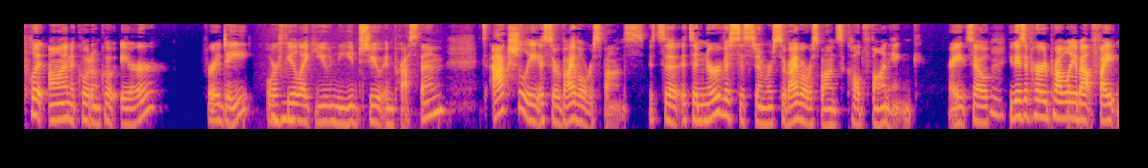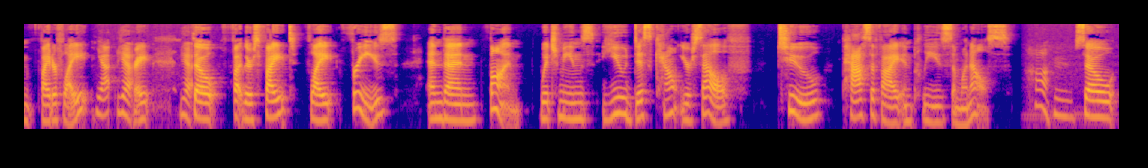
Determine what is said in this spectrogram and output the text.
put on a quote unquote air for a date or mm-hmm. feel like you need to impress them it's actually a survival response. It's a it's a nervous system or survival response called fawning right? So mm. you guys have heard probably about fight and fight or flight yeah. Yeah. right? Yeah. So f- there's fight flight freeze and then fawn which means you discount yourself to pacify and please someone else. Huh. Hmm. so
